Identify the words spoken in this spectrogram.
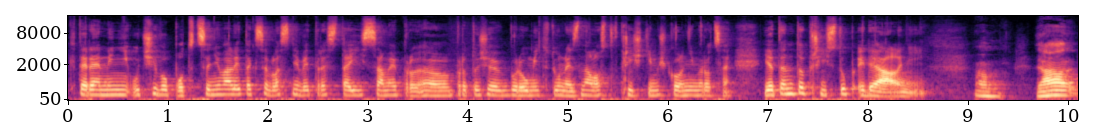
které nyní učivo podceňovali, tak se vlastně vytrestají sami, pro, eh, protože budou mít tu neznalost v příštím školním roce. Je tento přístup ideální? Já,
